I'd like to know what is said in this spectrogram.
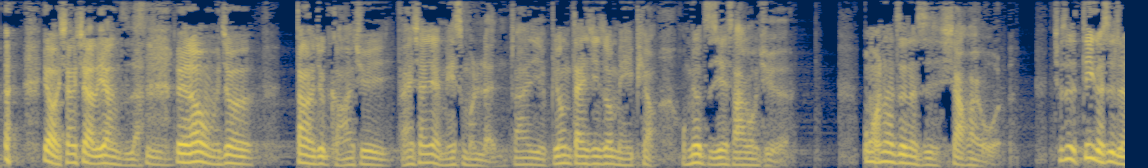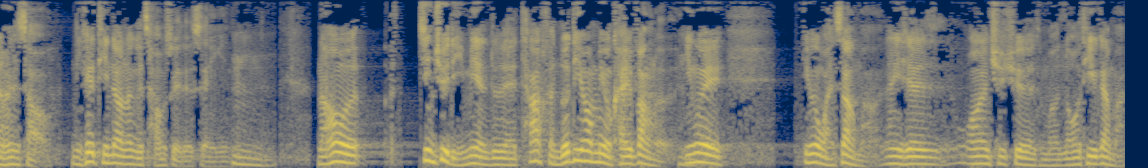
要有乡下的样子啊。对，然后我们就当然就赶快去，反正乡下也没什么人，当然也不用担心说没票，我们就直接杀过去了。哇，那真的是吓坏我了。就是第一个是人很少，你可以听到那个潮水的声音，嗯，然后进去里面，对不对？它很多地方没有开放了，因为因为晚上嘛，那一些弯弯曲曲的什么楼梯干嘛？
